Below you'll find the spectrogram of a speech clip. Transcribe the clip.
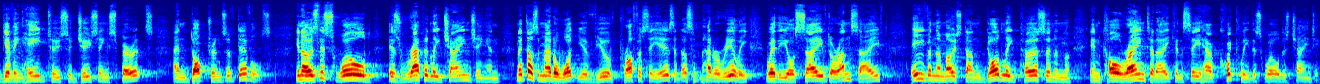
giving heed to seducing spirits and doctrines of devils. You know, as this world is rapidly changing, and, and it doesn't matter what your view of prophecy is, it doesn't matter really whether you're saved or unsaved, even the most ungodly person in, the, in Coleraine today can see how quickly this world is changing.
